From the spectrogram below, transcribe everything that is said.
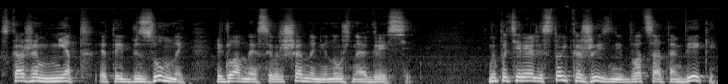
скажем «нет» этой безумной и, главное, совершенно ненужной агрессии. Мы потеряли столько жизней в 20 веке,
